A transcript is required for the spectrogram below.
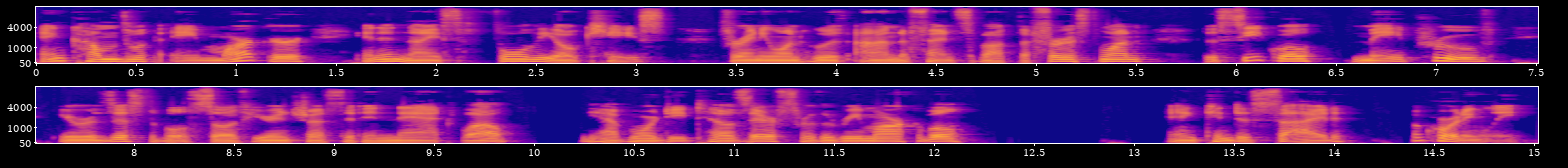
and comes with a marker in a nice folio case. For anyone who is on the fence about the first one, the sequel may prove irresistible. So if you're interested in that, well, you have more details there for the Remarkable and can decide accordingly.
